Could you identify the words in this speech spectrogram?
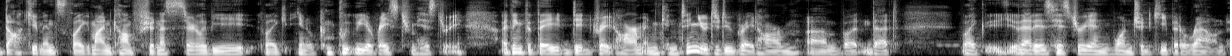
documents like Mein Kampf should necessarily be like, you know, completely erased from history. I think that they did great harm and continue to do great harm, um, but that like that is history and one should keep it around.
